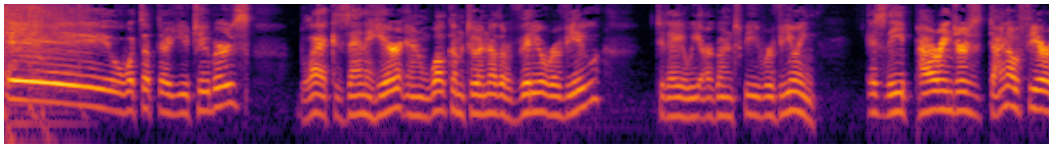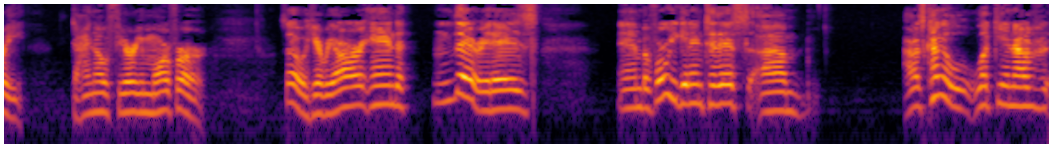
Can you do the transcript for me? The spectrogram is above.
Hey, what's up there, YouTubers? Black Xana here, and welcome to another video review. Today we are going to be reviewing is the Power Rangers Dino Fury, Dino Fury Morpher. So here we are, and there it is. And before we get into this, um, I was kind of lucky enough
